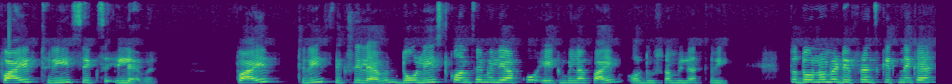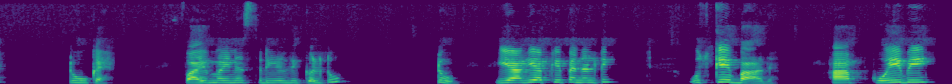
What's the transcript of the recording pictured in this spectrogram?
Five three six eleven five three six eleven दो लिस्ट कौन से मिले आपको? एक मिला फाइव और दूसरा मिला थ्री तो दोनों में डिफरेंस कितने का है? टू का है। Five minus three is equal to two ये आ गई आपकी पेनल्टी उसके बाद आप कोई भी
